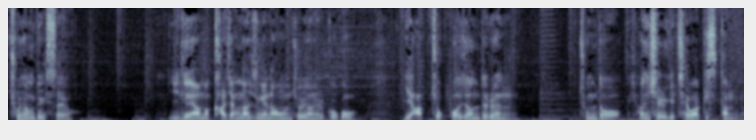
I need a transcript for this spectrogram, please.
조형도 있어요. 이게 아마 가장 나중에 나온 조형일 거고 이 앞쪽 버전들은 좀 더 현실 기체와 비슷합니다.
